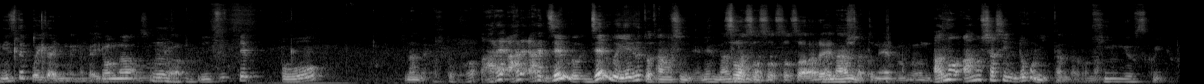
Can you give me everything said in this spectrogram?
水鉄砲以外にもなんかいろんなそのが、水鉄砲？なんだっけ？あれあれあれ全部全部言えると楽しいんだよね。そうそうそうそうそうあれ。なんだとね部分。あのあの写真どこに行ったんだろうな。金魚すくいとか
